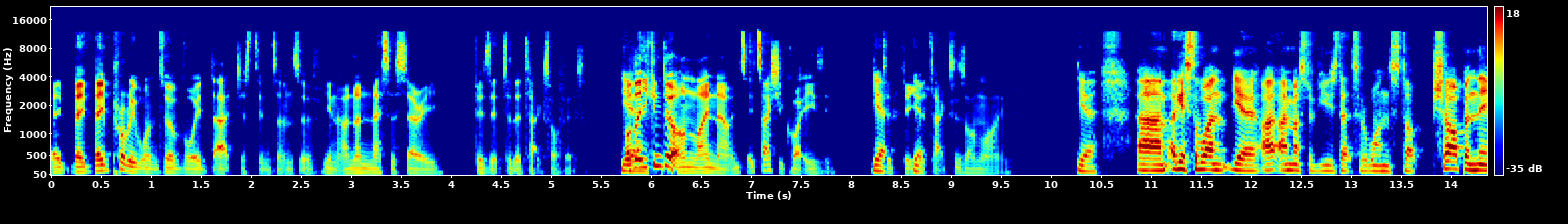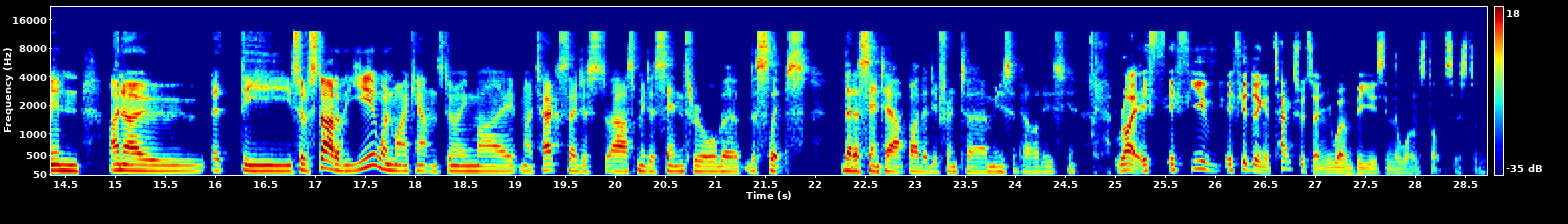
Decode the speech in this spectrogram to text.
they, they they probably want to avoid that just in terms of you know an unnecessary visit to the tax office. Yeah. Although you can do it online now, it's, it's actually quite easy yeah, to do yeah. your taxes online. Um, I guess the one, yeah, I, I must have used that sort of one-stop shop, and then I know at the sort of start of the year when my accountant's doing my my tax, they just asked me to send through all the the slips that are sent out by the different uh, municipalities. Yeah. Right. If if you if you're doing a tax return, you won't be using the one stop system.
